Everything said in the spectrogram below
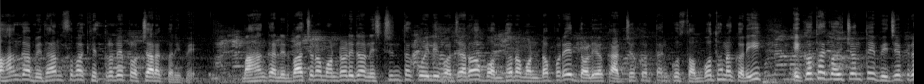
মাহাঙ্গা বিধানসভা ক্ষেত্রে প্রচার করবে মাহাঙ্গা নির্বাচন মণ্ডলীর নিশ্চিন্ত কোইলি বজার বন্ধন মণ্ডপে দলীয় কার্যকর্তা সম্বোধন করে একথা বিজেপির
